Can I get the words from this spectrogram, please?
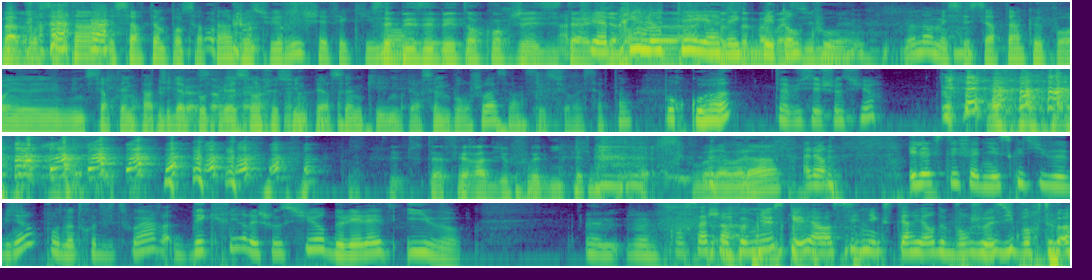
Bah pour certains, certains pour certains, je suis riche C'est effectivement. baiser Bétancourt que j'ai hésité Ah, à tu as dire. pris le euh, thé avec voisine, Bétancourt. mais- Non non, mais c'est certain que pour une, une certaine partie de la population, je suis une personne qui est une personne bourgeoise, hein, c'est sûr et certain. Pourquoi T'as vu ses chaussures C'est tout à fait radiophonique. Voilà voilà. Alors, élève Stéphanie, est-ce que tu veux bien, pour notre auditoire, décrire les chaussures de l'élève Yves? Elle- euh, Qu'on sache un peu mieux ce qu'est un signe extérieur de bourgeoisie pour toi.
